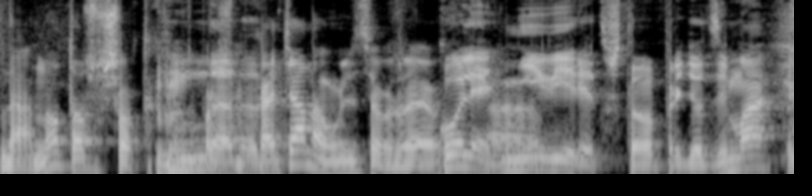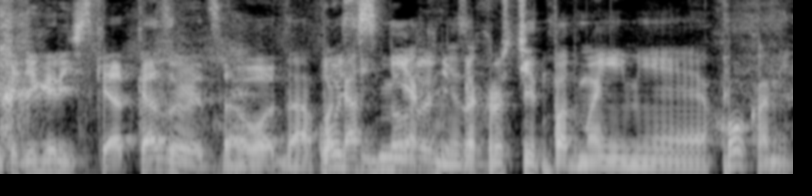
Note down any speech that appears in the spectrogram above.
Да, но тоже в шортах, между да, Да, Хотя на улице уже... Коля а... не верит, что придет зима, категорически отказывается. Вот. Да, пока Осень снег не, не захрустит под моими хоками,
